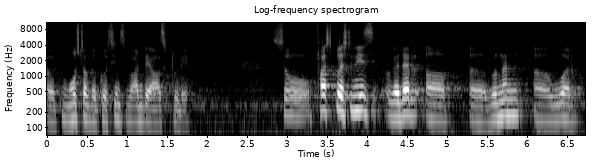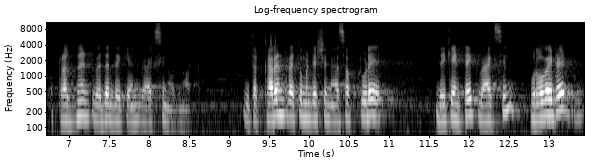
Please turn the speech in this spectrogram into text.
uh, most of the questions what they ask today. So first question is whether uh, uh women uh, who are pregnant, whether they can vaccine or not. With the current recommendation as of today, they can take vaccine provided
